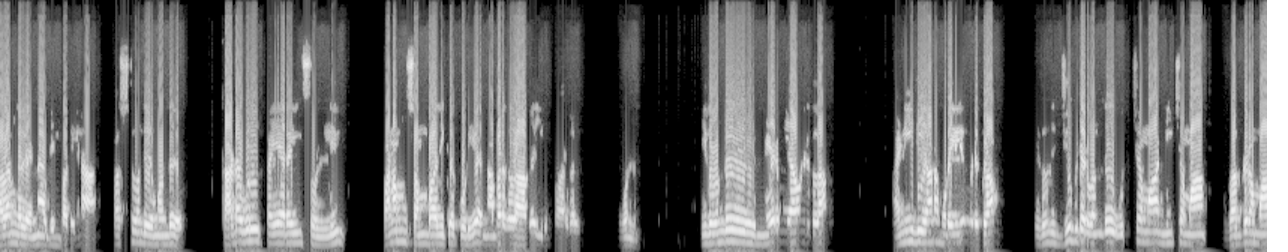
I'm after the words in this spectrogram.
பலன்கள் என்ன அப்படின்னு பார்த்தீங்கன்னா ஃபர்ஸ்ட் வந்து இவங்க வந்து கடவுள் பெயரை சொல்லி பணம் சம்பாதிக்கக்கூடிய நபர்களாக இருப்பார்கள். ஒன்று இது வந்து நேர்மையாகவும் இருக்கலாம் அநீதியான முறையிலும் இருக்கலாம். இது வந்து ஜூபிட்டர் வந்து உச்சமா நீச்சமா வக்ரமா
